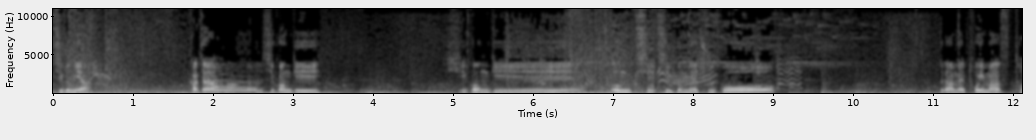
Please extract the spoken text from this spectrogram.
지금이야. 가자 시건기. 시건기 응치 지금 해주고 그 다음에 토이마스터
